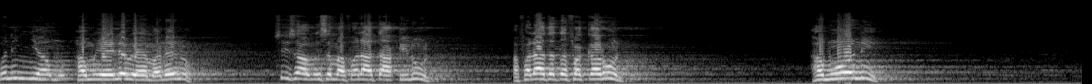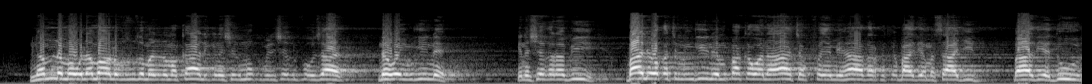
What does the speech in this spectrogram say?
kwa nini hamuelewi haya maneno. Si sawa mnasema afala taqilun? Afala tatafakkarun? Hamuoni? Namna maulama wanazungumza maneno makali kina Sheikh Mukbil Sheikh Fauzan na wengine kina Sheikh Rabi bali wakati mwingine mpaka wanaacha kufanya mihadhara katika baadhi ya masajid baadhi ya dur.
